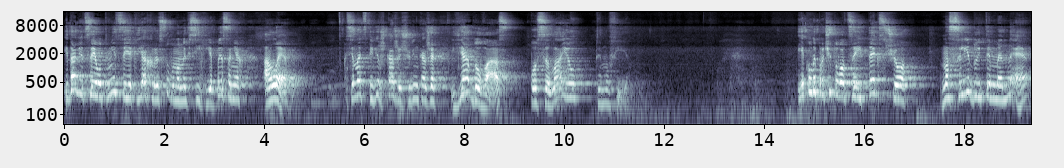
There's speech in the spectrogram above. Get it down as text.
І далі це от місце, як я Христу, воно не в всіх є писаннях, але 17-й вірш каже, що він каже: Я до вас посилаю Тимофія. І я коли прочитував цей текст, що наслідуйте мене,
